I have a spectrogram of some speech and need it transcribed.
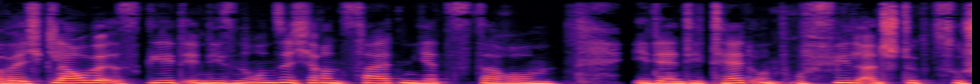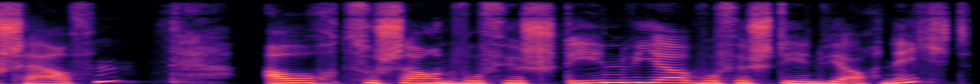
Aber ich glaube, es geht in diesen unsicheren Zeiten jetzt darum, Identität und Profil ein Stück zu schärfen, auch zu schauen, wofür stehen wir, wofür stehen wir auch nicht,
